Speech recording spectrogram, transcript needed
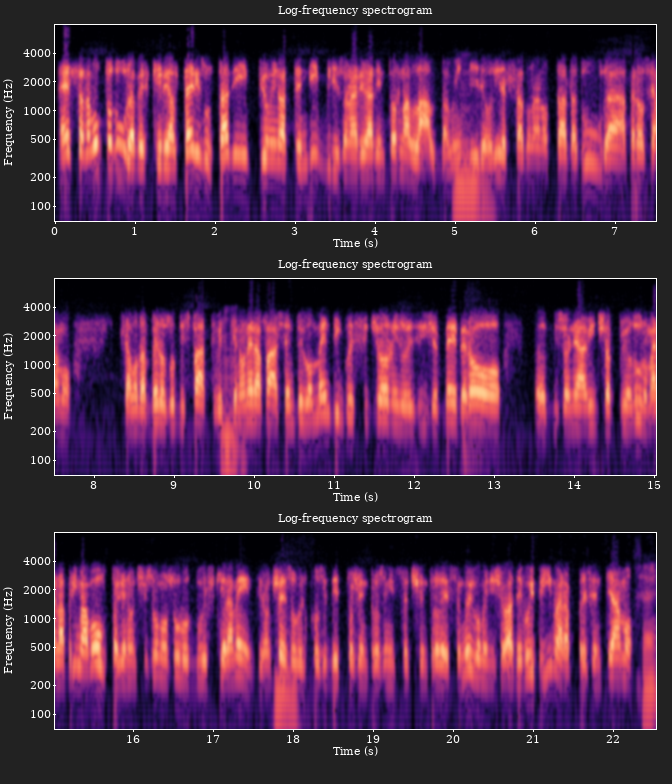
È stata molto dura perché in realtà i risultati più o meno attendibili sono arrivati intorno all'alba, quindi Mm. devo dire è stata una nottata dura, però siamo, siamo davvero soddisfatti perché Mm. non era facile. Sento i commenti in questi giorni dove si dice beh però eh, bisognava vincere al primo turno, ma è la prima volta che non ci sono solo due schieramenti, non Mm. c'è solo il cosiddetto centro-sinistra e centrodestra. Noi come dicevate voi prima rappresentiamo Sì.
